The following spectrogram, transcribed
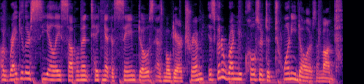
A regular CLA supplement taking at the same dose as Modere Trim is going to run you closer to $20 a month.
